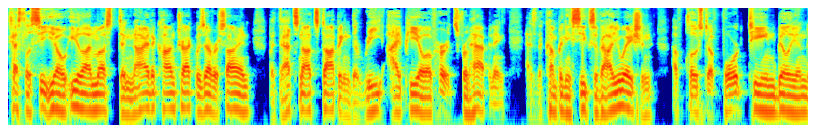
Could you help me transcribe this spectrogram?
Tesla CEO Elon Musk denied a contract was ever signed, but that's not stopping the re-IPO of Hertz from happening as the company seeks a valuation of close to $14 billion.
